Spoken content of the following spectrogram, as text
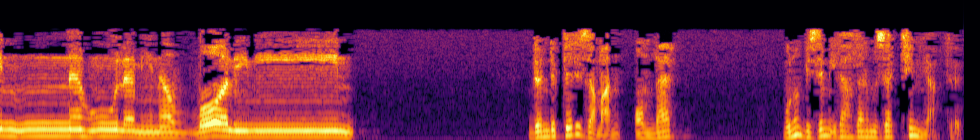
إنه لمن الظالمين Döndükleri zaman onlar, bunu bizim ilahlarımıza kim yaptı?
